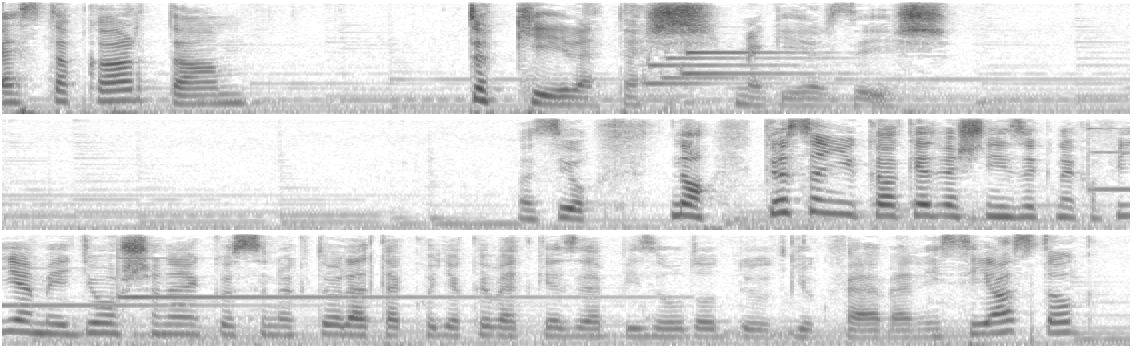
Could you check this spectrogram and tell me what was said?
Ezt akartam? Tökéletes megérzés. Az jó. Na, köszönjük a kedves nézőknek a figyelmét, gyorsan elköszönök tőletek, hogy a következő epizódot tudjuk felvenni. Sziasztok!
